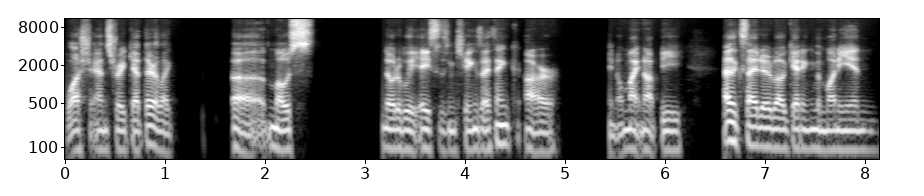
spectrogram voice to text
flush and straight get there. Like uh, most notably aces and kings, I think, are you know might not be as excited about getting the money in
